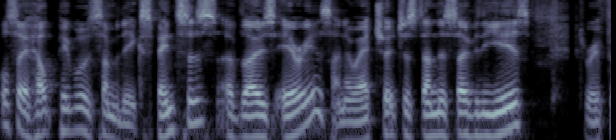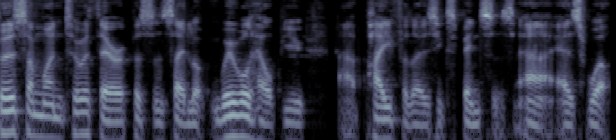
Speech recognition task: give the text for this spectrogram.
also help people with some of the expenses of those areas. I know our church has done this over the years to refer someone to a therapist and say, look, we will help you uh, pay for those expenses uh, as well.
